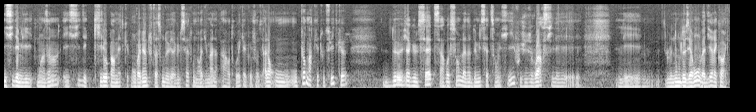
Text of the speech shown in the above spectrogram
ici des millilitres moins 1, et ici des kilos par mètre cube. On voit bien de toute façon 2,7, on aurait du mal à retrouver quelque chose. Alors on peut remarquer tout de suite que 2,7, ça ressemble à notre 2700 ici. Il faut juste voir si le nombre de zéros, on va dire, est correct.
